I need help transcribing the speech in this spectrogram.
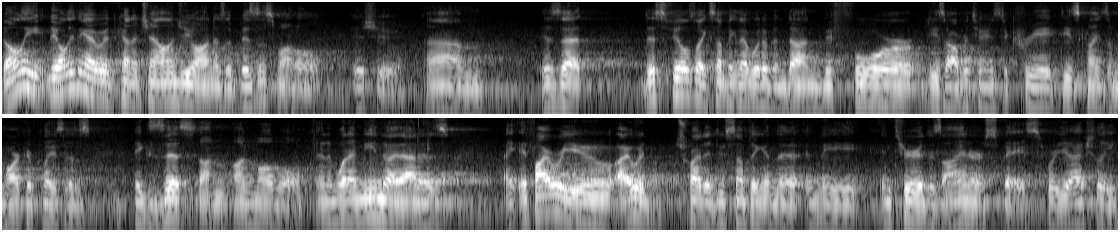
The only, the only thing I would kind of challenge you on as a business model issue um, is that this feels like something that would have been done before these opportunities to create these kinds of marketplaces exist on, on mobile. And what I mean by that is, if I were you, I would try to do something in the, in the interior designer space where you actually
